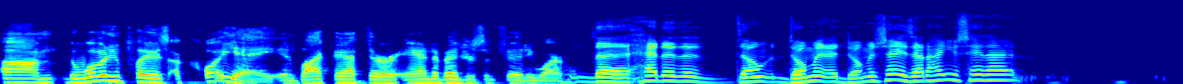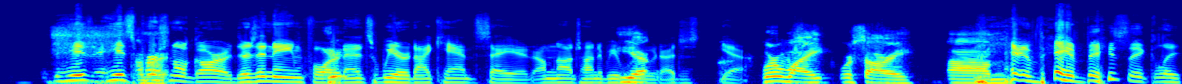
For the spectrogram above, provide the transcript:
Um, the woman who plays Okoye in Black Panther and Avengers: Infinity War. The head of the Dom, Dom, Domage, is that how you say that? His his I'm personal guard. There's a name for it, and it's weird. I can't say it. I'm not trying to be Yeah. rude. I just yeah. We're white. We're sorry. Um, basically,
